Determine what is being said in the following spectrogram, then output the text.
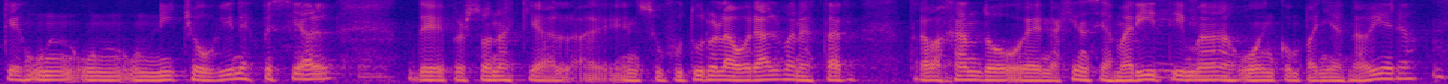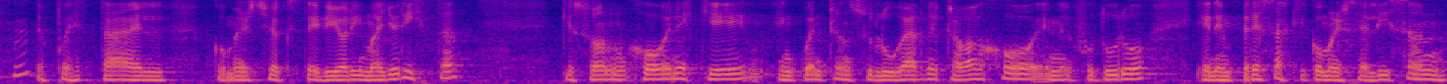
que es un, nicho bien especial de personas que en su futuro laboral van a estar trabajando en agencias marítimas, o en compañías navieras. Después está el comercio exterior y mayorista que son jóvenes que encuentran su lugar de trabajo en el futuro en empresas que comercializan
